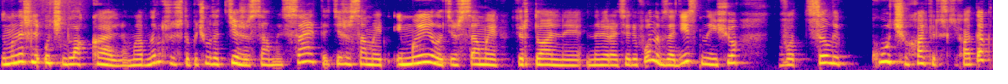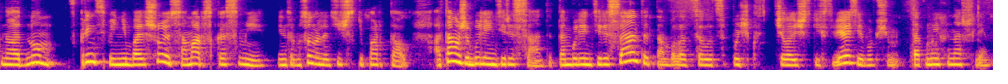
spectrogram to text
Но мы нашли очень локально. Мы обнаружили, что почему-то те же самые сайты, те же самые имейлы, те же самые виртуальные номера телефонов задействованы еще в целой кучу хакерских атак на одном принципе, небольшое самарское СМИ, информационно-аналитический портал. А там уже были интересанты. Там были интересанты, там была целая цепочка человеческих связей. В общем, так мы их и нашли.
